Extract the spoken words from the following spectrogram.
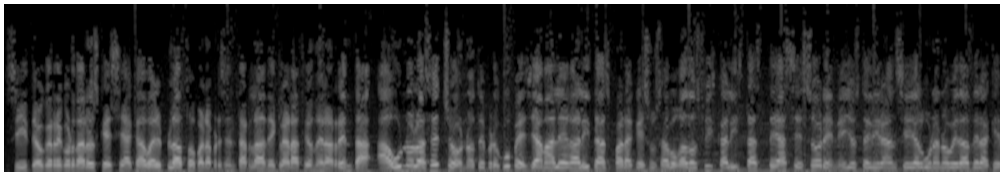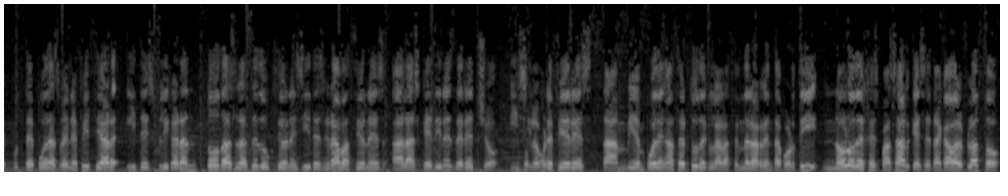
Sí, tengo que recordaros que se acaba el plazo para presentar la declaración de la renta. ¿Aún no lo has hecho? No te preocupes, llama a Legalitas para que sus abogados fiscalistas te asesoren. Ellos te dirán si hay alguna novedad de la que te puedas beneficiar y te explicarán todas las deducciones y desgrabaciones a las que tienes derecho. Y si lo prefieres, también pueden hacer tu declaración de la renta por ti. No lo dejes pasar, que se te acaba el plazo.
